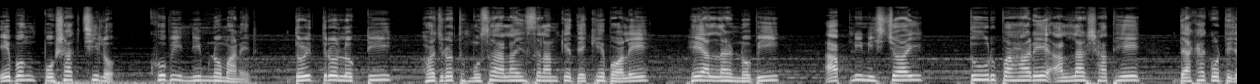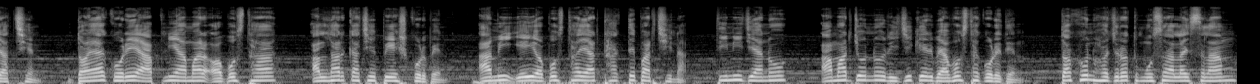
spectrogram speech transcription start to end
এবং পোশাক ছিল খুবই নিম্নমানের। দরিদ্র লোকটি হজরত মুসা আলাহিসাল্লামকে দেখে বলে, হে আল্লাহর নবী, আপনি নিশ্চয় তুর পাহাড়ে আল্লাহর সাথে দেখা করতে যাচ্ছেন। দয়া করে আপনি আমার অবস্থা আল্লাহর কাছে পেশ করবেন। আমি এই অবস্থায় আর থাকতে পারছি না। তিনি যেন আমার জন্য রিজিকের ব্যবস্থা করে দেন। তখন হজরত মুসা আলাইসাল্লাম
